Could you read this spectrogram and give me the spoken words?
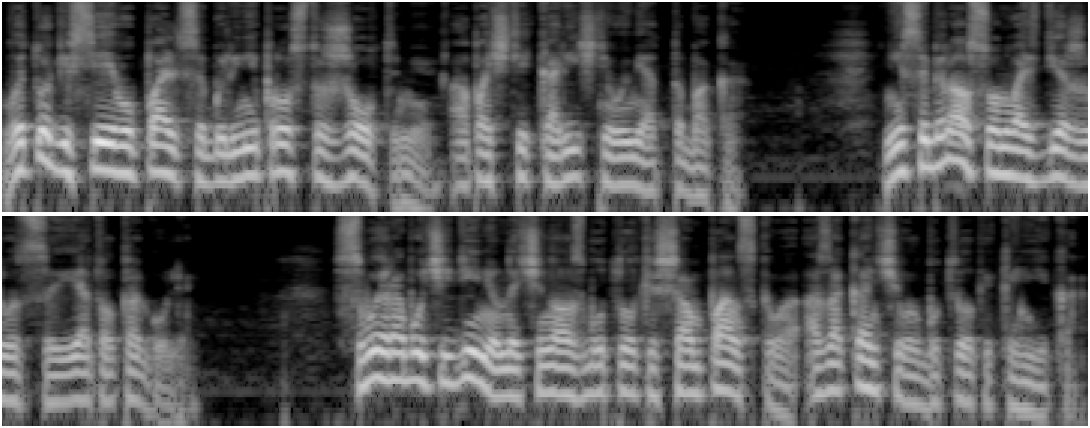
В итоге все его пальцы были не просто желтыми, а почти коричневыми от табака. Не собирался он воздерживаться и от алкоголя. Свой рабочий день он начинал с бутылки шампанского, а заканчивал бутылкой коньяка.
